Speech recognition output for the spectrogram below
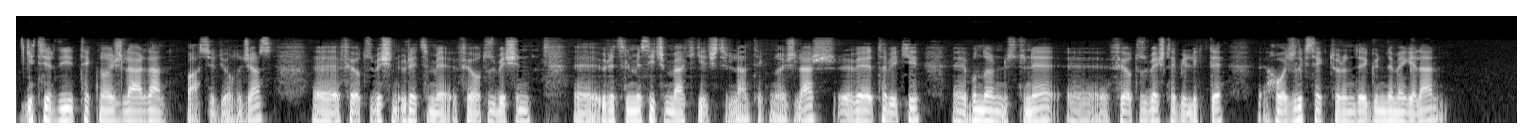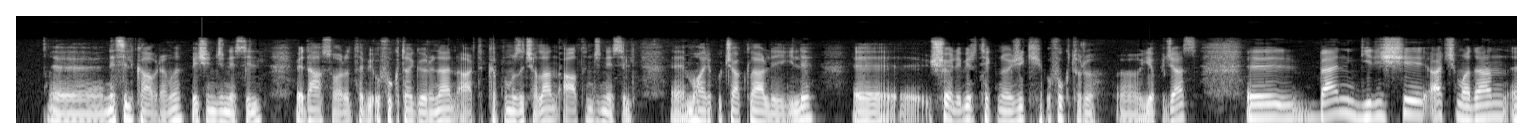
getirdiği teknolojilerden bahsediyor olacağız. E, F-35'in üretimi, F-35'in e, üretilmesi için belki geliştirilen teknolojiler e, ve tabii ki e, bunların üstüne e, F-35 ile birlikte havacılık sektöründe gündeme gelen e, nesil kavramı 5. nesil ve daha sonra tabii ufukta görünen artık kapımızı çalan 6. nesil e, muharip uçaklarla ilgili e, şöyle bir teknolojik ufuk turu e, yapacağız. E, ben girişi açmadan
